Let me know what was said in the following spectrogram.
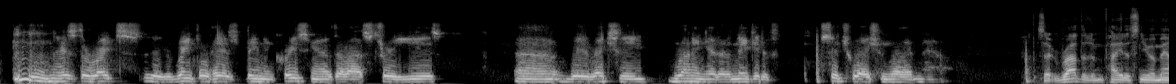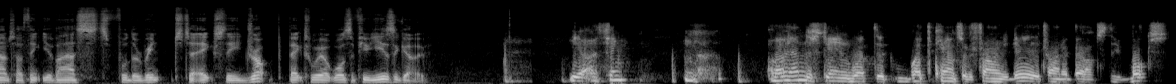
as the rates, the rental has been increasing over the last three years, uh, we're actually running at a negative situation right now. So rather than pay this new amount, I think you've asked for the rent to actually drop back to where it was a few years ago. Yeah, I think I understand what the what the council are trying to do. They're trying to balance their books,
